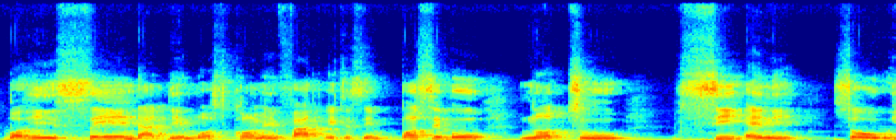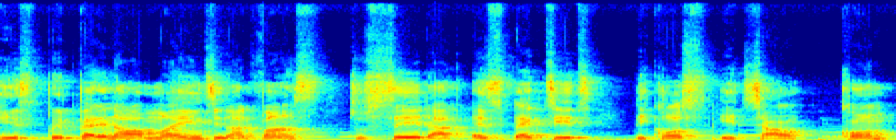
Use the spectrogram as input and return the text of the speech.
But he is saying that they must come. In fact, it is impossible not to see any. So he is preparing our minds in advance to say that expect it because it shall come.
